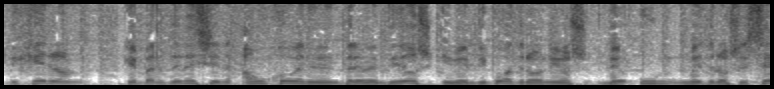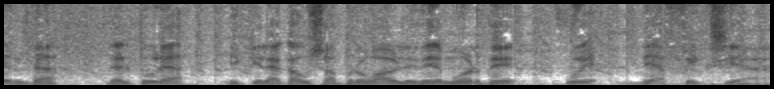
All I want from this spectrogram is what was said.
dijeron que pertenecen a un joven de entre 22 y 24 años de 1,60 metro de altura y que la causa probable de muerte fue de asfixia.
